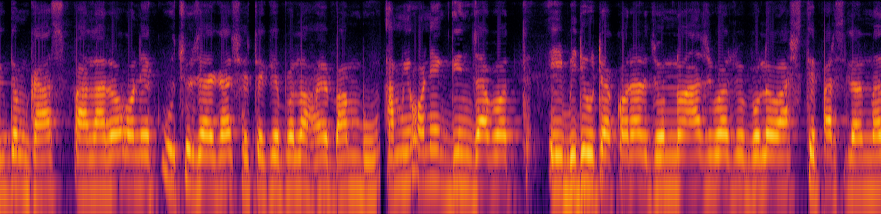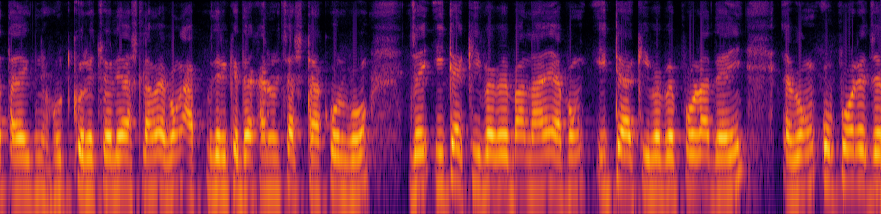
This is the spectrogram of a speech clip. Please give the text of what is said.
একদম গাছপালারও অনেক উঁচু জায়গা সেটাকে বলা হয় বাম্বু। আমি অনেক দিন যাবত এই ভিডিওটা করার জন্য আসব আসব বলেও আসতে পারছিলাম না, তাই একদিন হুট করে চলে আসলাম এবং আপনাদেরকে দেখানোর চেষ্টা করব যে এটা কীভাবে বানায় এবং এটা কীভাবে পোড়া দেয় এবং উপরে যে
